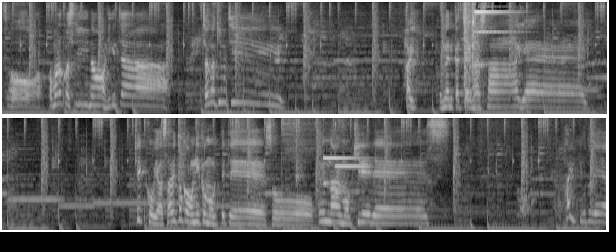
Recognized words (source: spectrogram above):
そうトウモロコシのヒゲ茶。チャンガキムチ。はい。こんなに買っちゃいました。イエーイ。結構野菜とかお肉も売っててそう。店内も綺麗です。はい。ということで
